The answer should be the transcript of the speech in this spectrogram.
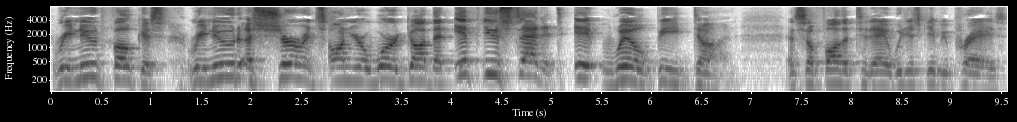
renewed focus, renewed assurance on your word, God, that if you said it, it will be done. And so, Father, today we just give you praise.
